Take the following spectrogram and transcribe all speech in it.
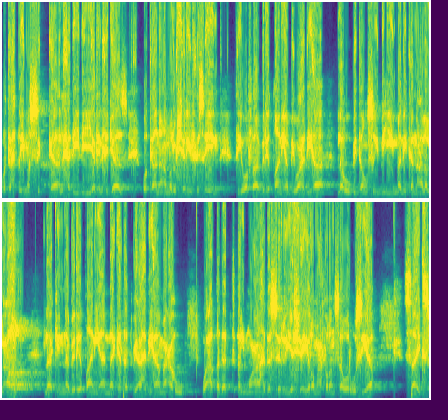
وتحطيم السكة الحديدية في الحجاز وكان أمل الشريف حسين في وفاء بريطانيا بوعدها له بتنصيبه ملكا على العرب لكن بريطانيا نكثت بعهدها معه وعقدت المعاهدة السرية الشهيرة مع فرنسا وروسيا سايكس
